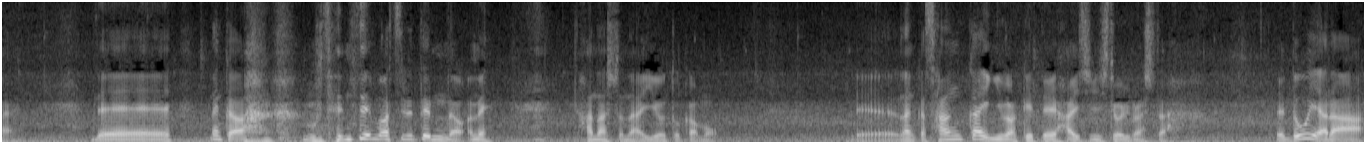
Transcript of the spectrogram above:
はい。でなんか もう全然忘れてるんだわね話した内容とかも。でなんか3回に分けて配信しておりました。でどうやら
